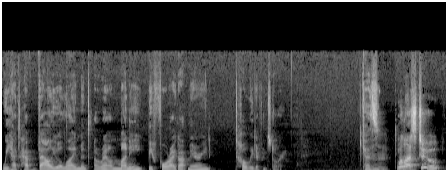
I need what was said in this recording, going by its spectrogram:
we had to have value alignment around money before I got married, totally different story. Because Well, us too.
